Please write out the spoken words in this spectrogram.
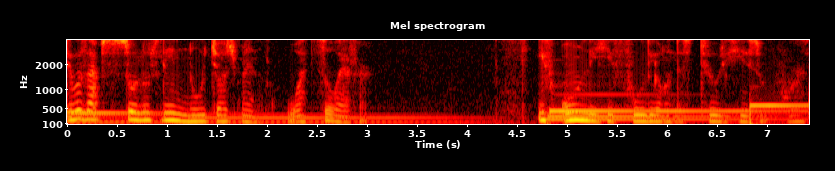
There was absolutely no judgment whatsoever. If only he fully understood his worth.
